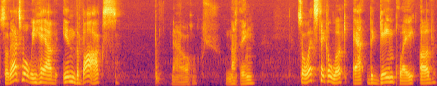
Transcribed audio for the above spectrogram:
So that's what we have in the box. Now, nothing. So let's take a look at the gameplay of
